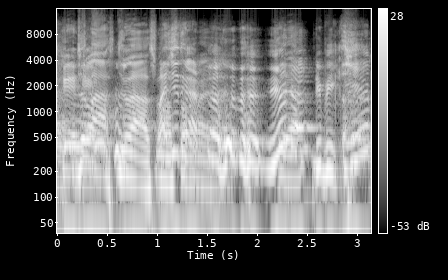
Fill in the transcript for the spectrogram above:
Oke. Jelas, jelas. Lanjutkan. Iya udah dibikin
